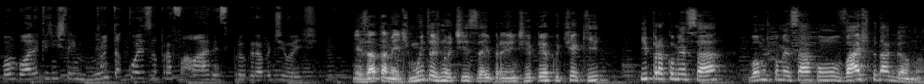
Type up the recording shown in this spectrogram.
vambora que a gente tem muita coisa para falar nesse programa de hoje. Exatamente, muitas notícias aí pra gente repercutir aqui. E para começar, vamos começar com o Vasco da Gama.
